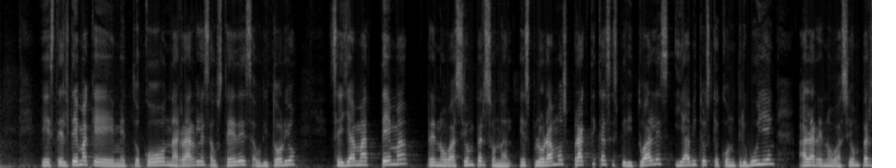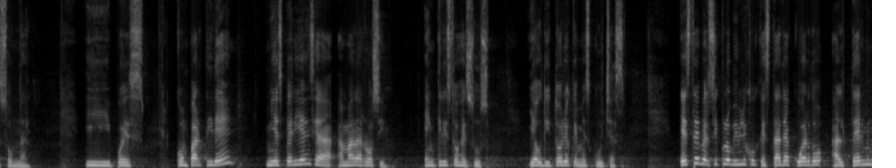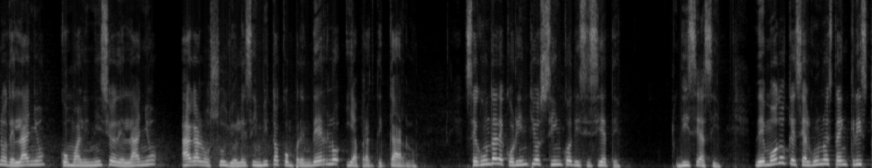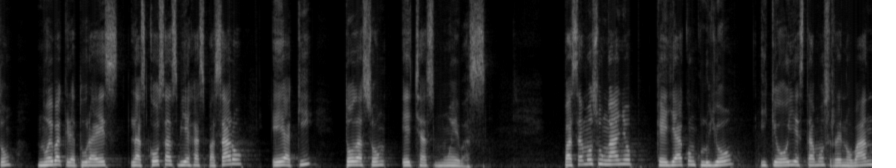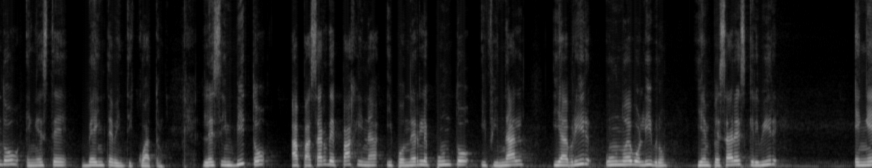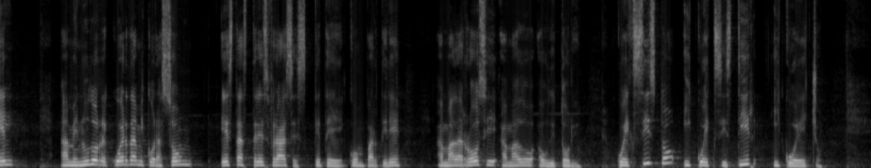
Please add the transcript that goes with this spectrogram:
Este, el tema que me tocó narrarles a ustedes, auditorio, se llama tema renovación personal. Exploramos prácticas espirituales y hábitos que contribuyen a la renovación personal. Y pues compartiré mi experiencia, amada Rosy, en Cristo Jesús y auditorio que me escuchas. Este versículo bíblico que está de acuerdo al término del año como al inicio del año, haga lo suyo. Les invito a comprenderlo y a practicarlo. Segunda de Corintios 5, 17. Dice así, de modo que si alguno está en Cristo, nueva criatura es, las cosas viejas pasaron, he aquí, todas son hechas nuevas. Pasamos un año que ya concluyó y que hoy estamos renovando en este 2024. Les invito a pasar de página y ponerle punto y final y abrir un nuevo libro y empezar a escribir en él. A menudo recuerda mi corazón estas tres frases que te compartiré, amada Rosy, amado auditorio. Coexisto y coexistir y cohecho.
